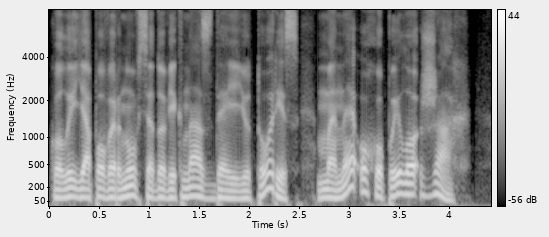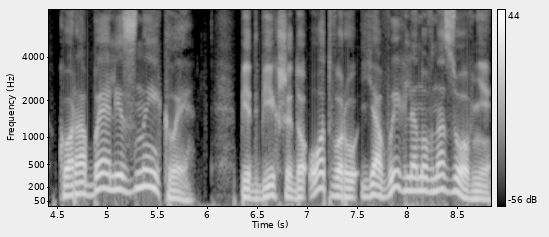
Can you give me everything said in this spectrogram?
Коли я повернувся до вікна з Деєю Торіс, мене охопило жах. Корабелі зникли. Підбігши до отвору, я виглянув назовні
